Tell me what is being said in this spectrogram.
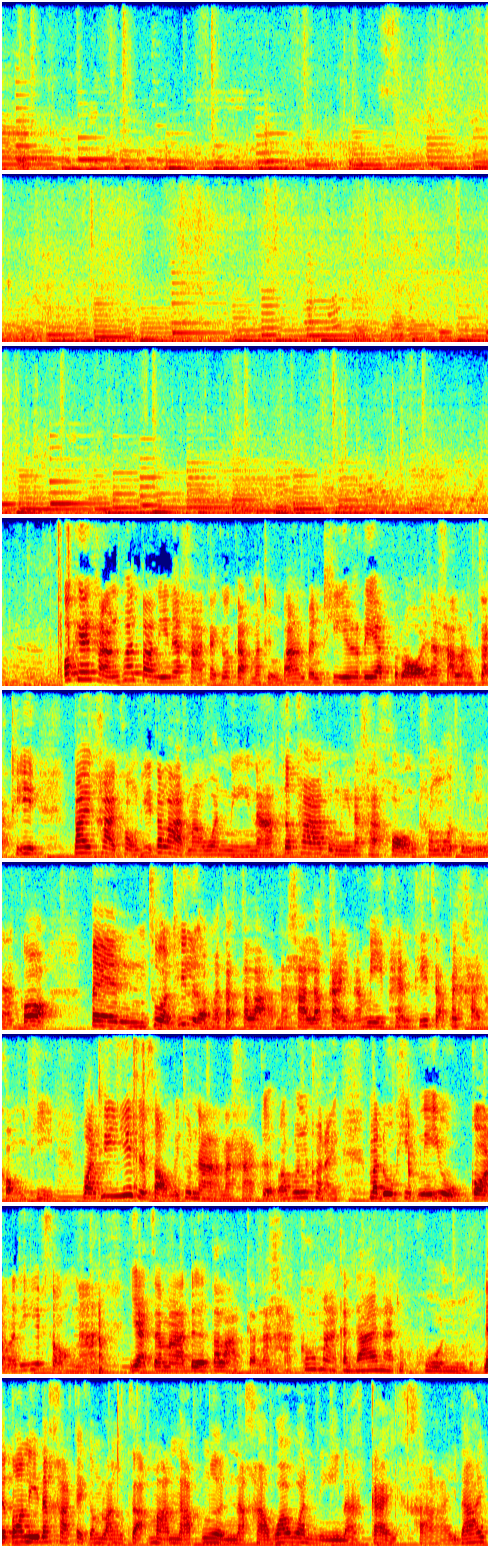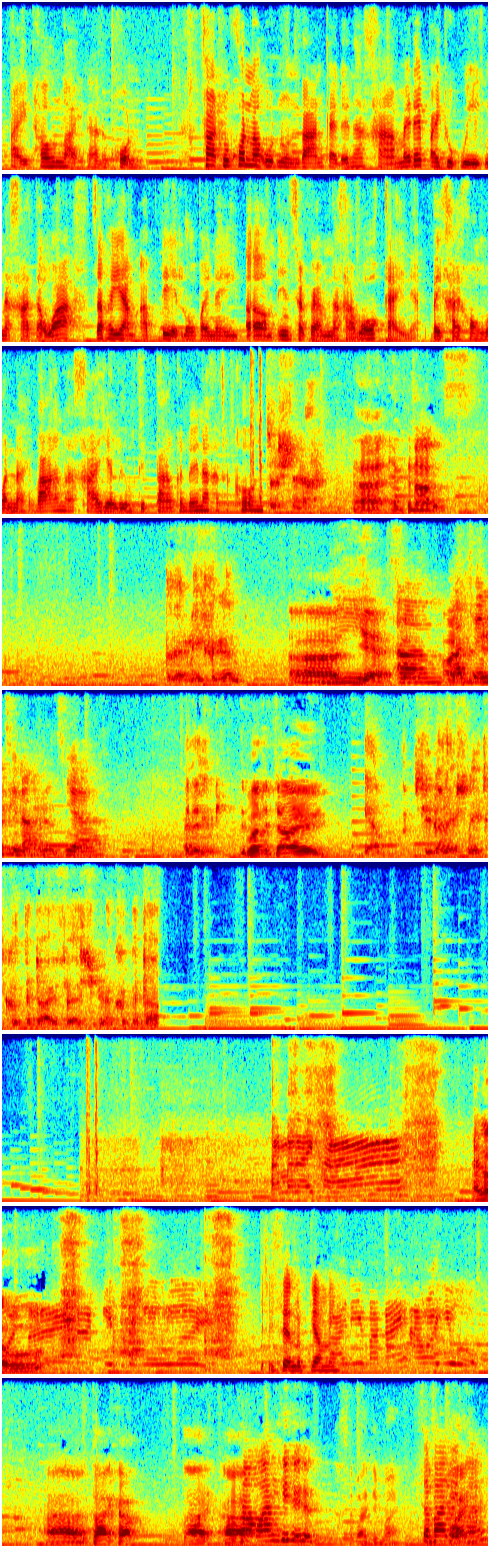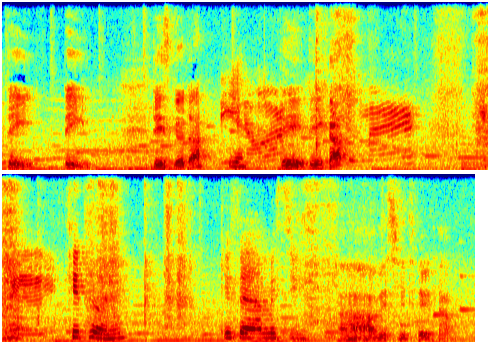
โอเคค่ะเพื่อนๆตอนนี้นะคะไก่ก็กลับมาถึงบ้านเป็นที่เรียบร้อยนะคะ หลังจากที่ไปขายของที่ตลาดมาวันนี้นะเสื้อผ้าตรงนี้นะคะ ของทั้งหมดตรงนี้นะก็ เป็นส่วนที่เหลือมาจากตลาดนะคะ แล้วไก่นะมีแผนที่จะไปขายของอีกที วันที่ 22 มิถุนายนนะคะ เกิดว่าเพื่อนคนไหน มาดูคลิปนี้อยู่ก่อนวันที่ 22 นะ อยากจะมาเดินตลาดกันนะคะ ก็มากันได้นะทุกคน เดี๋ยวตอนนี้นะคะ ไก่กำลังจะมานับเงินนะคะ ว่าวันนี้นะไก่ขายได้ไปเท่าไหร่นะทุกคน ฝากทุกคนมาอุดหนุนร้านไก่ด้วยนะคะ ไม่ได้ไปทุกวีคนะคะ แต่ว่าจะพยายามอัปเดตลงไปในเอ่อินสตาแกรมนะคะ ว่าไก่เนี่ยไปขายของวันไหนบ้างนะคะ อย่าลืมติดตามกันด้วยนะคะทุกคน Dish now. Uh, empanadas. Is that Mexican? Uh, yeah, sort um, of. Argentina Argentinian, yes. yeah But the, well, the dough. Yep. So you don't actually need to cook the dough first. You're going to cook the dough. Hello. กินจังเลย she said look ไป yummy ดีไหม How are you Uh, Dai Cup. Dai. Uh, how are you Sabadi Mai. สบายดีไหม D. D. D's good, huh? ดี Yeah. เนาะ D. D Cup. ถึงไหมคิดถึงคิดถึง she said I miss you Uh, I miss you too, Cup. ค่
